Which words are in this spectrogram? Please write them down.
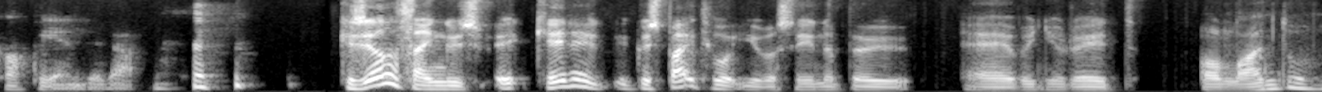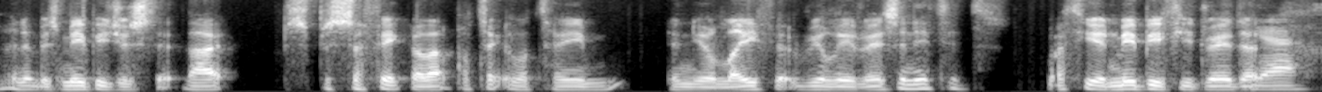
copy ended up. Because the other thing was it kind of it goes back to what you were saying about uh, when you read Orlando, and it was maybe just at that specific or that particular time in your life it really resonated with you. And maybe if you'd read it yes,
